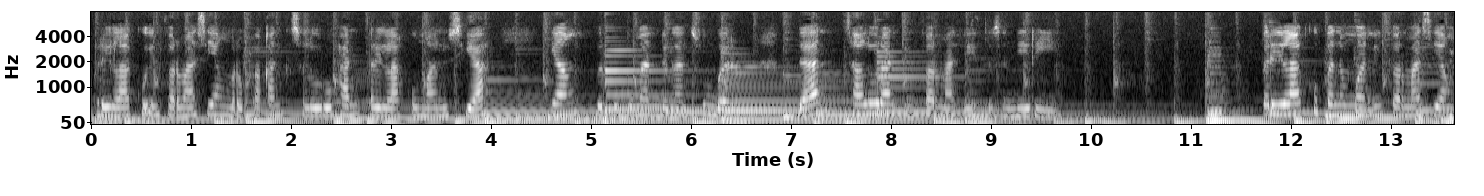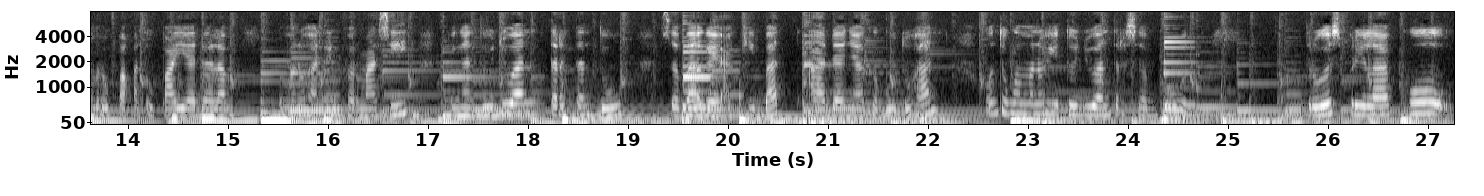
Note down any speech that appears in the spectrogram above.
perilaku informasi yang merupakan keseluruhan perilaku manusia yang berhubungan dengan sumber dan saluran informasi itu sendiri. Perilaku penemuan informasi yang merupakan upaya dalam pemenuhan informasi dengan tujuan tertentu sebagai akibat adanya kebutuhan untuk memenuhi tujuan tersebut. Terus perilaku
